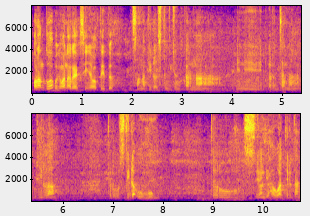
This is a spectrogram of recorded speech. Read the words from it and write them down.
Orang tua bagaimana reaksinya waktu itu? Sangat tidak setuju karena ini rencana gila, terus tidak umum, terus yang dikhawatirkan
